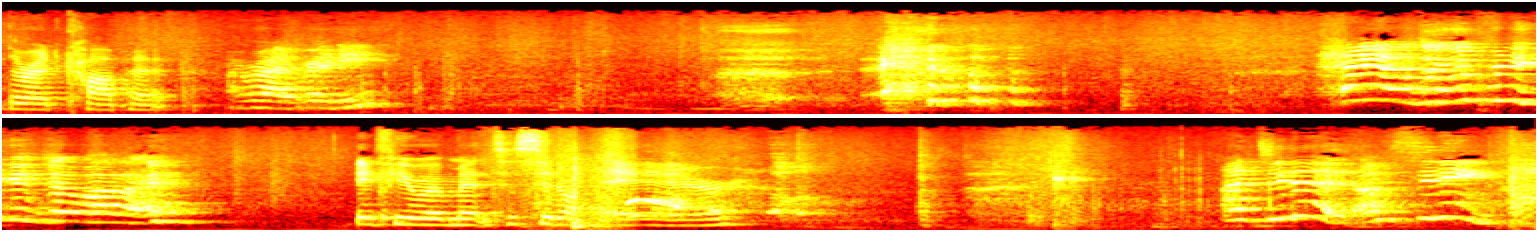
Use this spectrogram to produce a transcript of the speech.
the red carpet. Alright, ready? hey, I'm doing a pretty good job, aren't I? If you were meant to sit on air. I did it. I'm sitting.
